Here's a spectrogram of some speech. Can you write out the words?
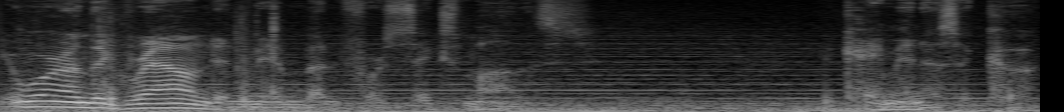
You were on the ground in Mimban for six months. You came in as a cook.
